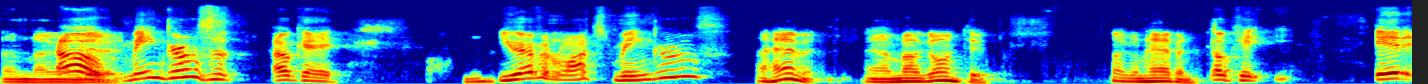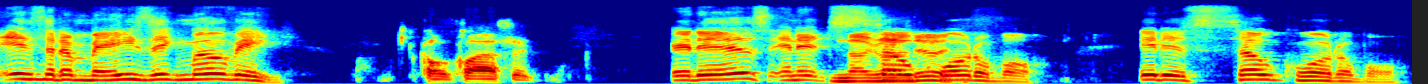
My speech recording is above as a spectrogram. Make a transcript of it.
I'm not gonna do Oh, it. Mean Girls. is- Okay, Hmm. you haven't watched Mean Girls? I haven't, and I'm not going to. It's not gonna happen. Okay, it is an amazing movie. Cult classic. It is, and it's Not so gonna it. quotable. It is so quotable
